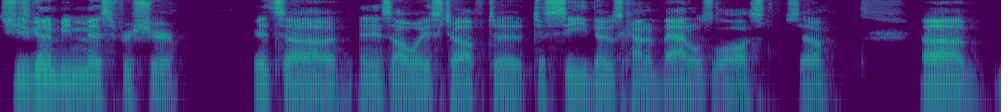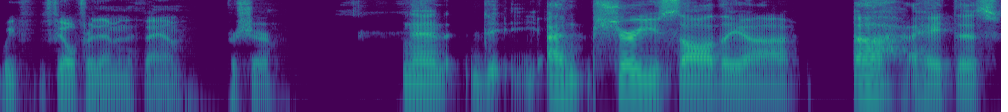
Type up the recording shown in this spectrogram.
she's going to be missed for sure. It's uh and it's always tough to to see those kind of battles lost. So uh we feel for them and the fam for sure. And I'm sure you saw the uh uh I hate this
